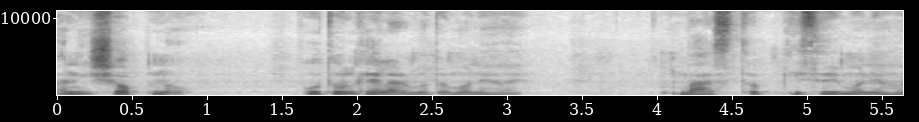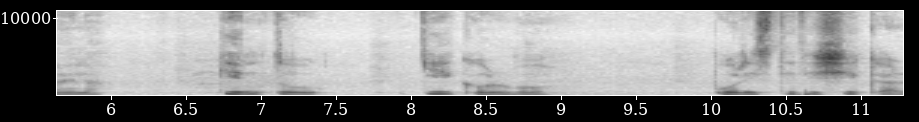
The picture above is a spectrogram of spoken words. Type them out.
মানে স্বপ্ন। পুতুল খেলার মতো মনে হয়। বাস্তব কিছুই মনে হয় না। কিন্তু কি করব? পরিস্থিতির শিকার।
